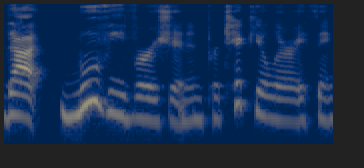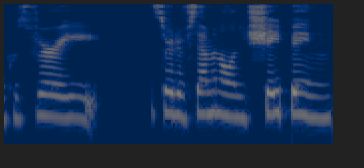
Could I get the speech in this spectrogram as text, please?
that movie version in particular i think was very sort of seminal in shaping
